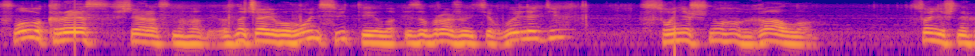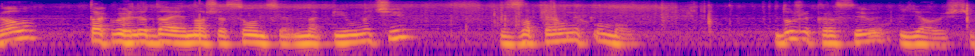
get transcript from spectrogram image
Слово крес, ще раз нагадую, означає вогонь, світило і зображується в вигляді сонячного гало. Сонячне гало так виглядає наше сонце на півночі за певних умов. Дуже красиве явище.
